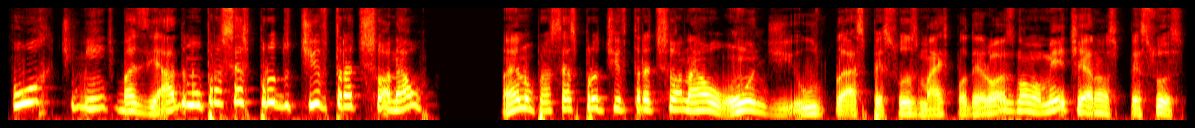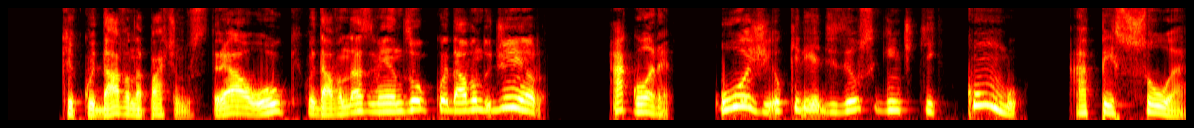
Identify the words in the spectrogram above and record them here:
fortemente baseada num processo produtivo tradicional é, num processo produtivo tradicional, onde o, as pessoas mais poderosas normalmente eram as pessoas que cuidavam da parte industrial, ou que cuidavam das vendas, ou que cuidavam do dinheiro. Agora, hoje eu queria dizer o seguinte: que como a pessoa,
